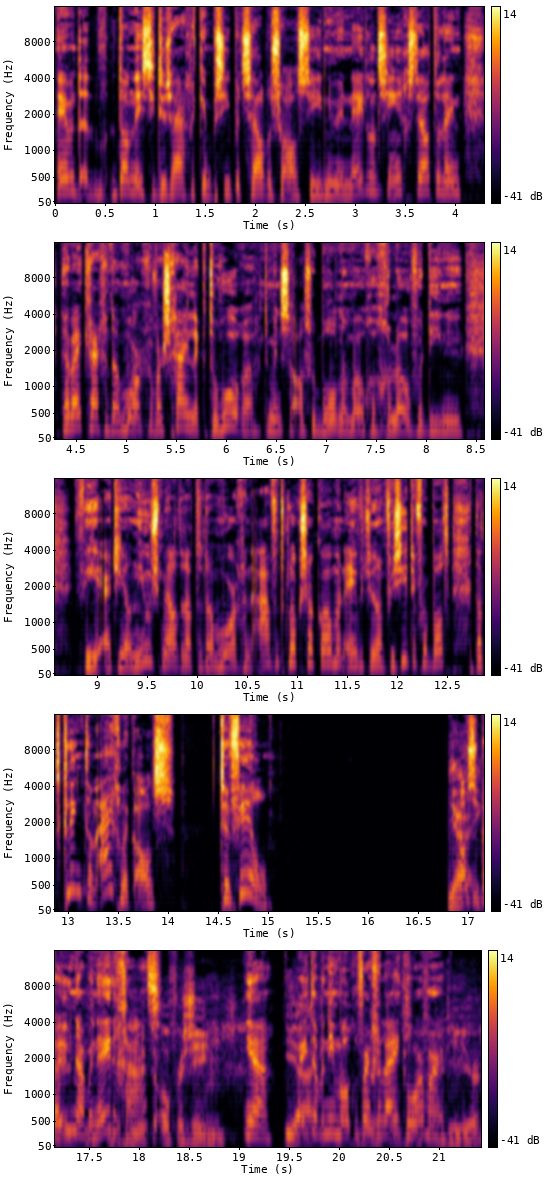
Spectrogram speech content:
Nee. nee, want dan is die dus eigenlijk in principe hetzelfde zoals die nu in Nederland is ingesteld. Alleen nou, wij krijgen dan morgen ja. waarschijnlijk te horen, tenminste als we bronnen mogen geloven die nu via RTL Nieuws melden dat er dan morgen een avondklok zou komen en eventueel een visiteverbod. Dat klinkt dan eigenlijk als te veel. Ja, als het bij u naar beneden gaat. Te overzien. Ja, ja, ik weet dat we niet mogen vergelijken hoor. Maar... Hier.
